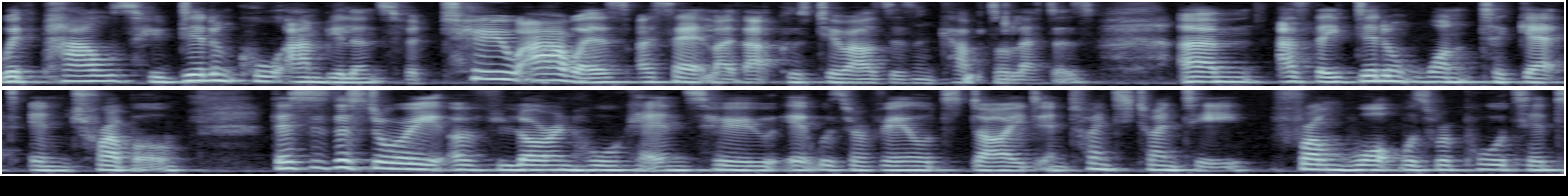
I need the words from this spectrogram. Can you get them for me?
with pals who didn't call ambulance for two hours. I say it like that because two hours is in capital letters, um, as they didn't want to get in trouble. This is the story of Lauren Hawkins, who it was revealed died in 2020 from what was reported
